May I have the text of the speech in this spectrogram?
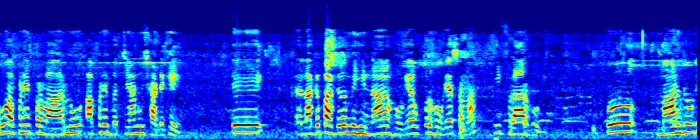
ਉਹ ਆਪਣੇ ਪਰਿਵਾਰ ਨੂੰ, ਆਪਣੇ ਬੱਚਿਆਂ ਨੂੰ ਛੱਡ ਕੇ ਤੇ ਲਗਭਗ ਮਹੀਨਾ ਹੋ ਗਿਆ, ਉੱਪਰ ਹੋ ਗਿਆ ਸਮਾਂ ਕਿ ਫਰਾਰ ਹੋ ਗਈ। ਉਹ ਮਾਨਯੋਗ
